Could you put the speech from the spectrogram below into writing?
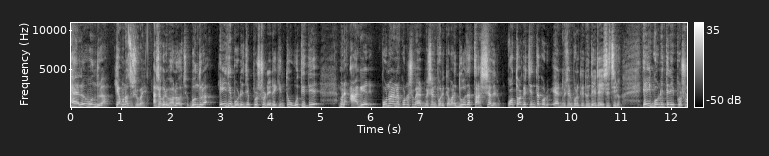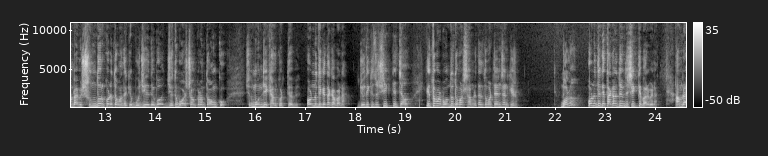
হ্যালো বন্ধুরা, কেমন আছো সবাই? আশা করি ভালো আছো। বন্ধুরা, এই যে বোর্ডের যে প্রশ্নটা, এটা কিন্তু অতীতে মানে আগের কোনো না কোনো সময় অ্যাডমিশন পরীক্ষা মানে দু হাজার চার সালের, কত আগে চিন্তা করো অ্যাডমিশন পরীক্ষা কিন্তু এটা এসেছিল। এই গণিতের এই প্রশ্নটা আমি সুন্দর করে তোমাদেরকে বুঝিয়ে দেবো, যেহেতু বয়স সংক্রান্ত অঙ্ক, মন দিয়ে খেয়াল করতে হবে। অন্যদিকে তাকাবা না, যদি কিছু শিখতে চাও, এ তোমার বন্ধু তোমার সামনে, তাহলে তোমার টেনশন কেন বলো, অন্যদিকে তাকালে তুমি তো শিখতে পারবে না। আমরা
